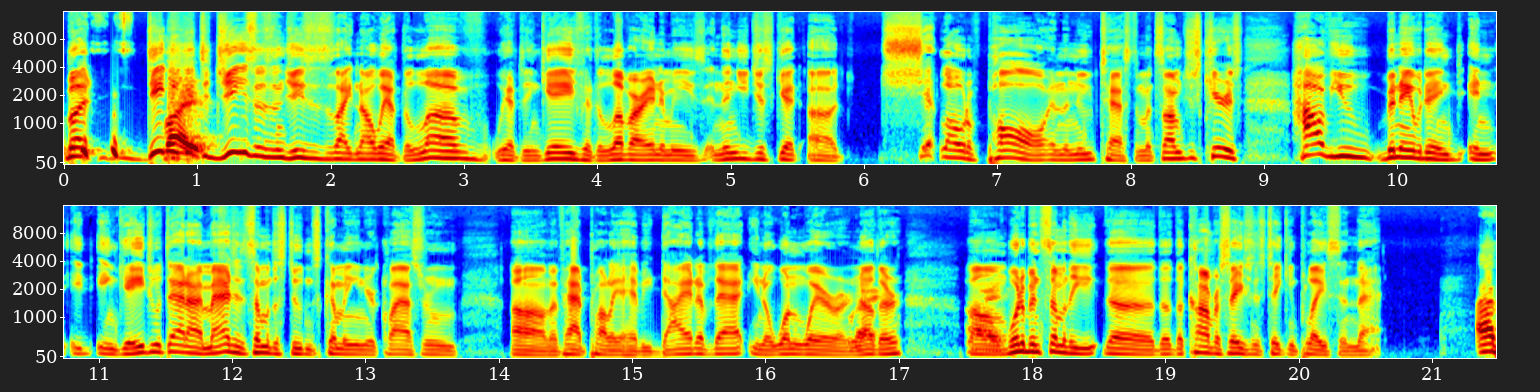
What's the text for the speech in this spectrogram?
But then you get to Jesus, and Jesus is like, no, we have to love, we have to engage, we have to love our enemies, and then you just get a shitload of Paul in the New Testament. So I'm just curious, how have you been able to en- en- engage with that? I imagine some of the students coming in your classroom um, have had probably a heavy diet of that, you know, one way or another. Um, Right. What have been some of the, the the the conversations taking place in that? I,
